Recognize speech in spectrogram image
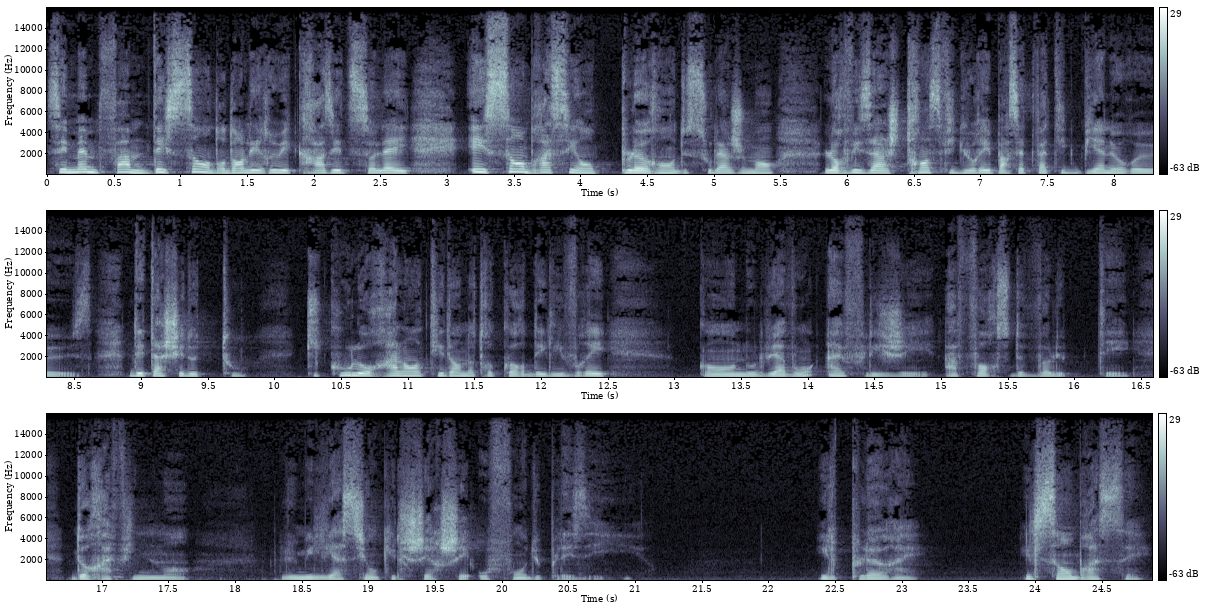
ces mêmes femmes descendre dans les rues écrasées de soleil et s'embrasser en pleurant de soulagement, leur visage transfiguré par cette fatigue bienheureuse, détachée de tout, qui coule au ralenti dans notre corps délivré quand nous lui avons infligé, à force de volupté, de raffinement, l'humiliation qu'il cherchait au fond du plaisir. Ils pleuraient, ils s'embrassaient.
